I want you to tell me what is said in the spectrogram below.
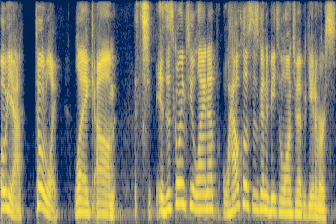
Oh yeah, totally. Like, um, is this going to line up? How close is this going to be to the launch of Epic Universe?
